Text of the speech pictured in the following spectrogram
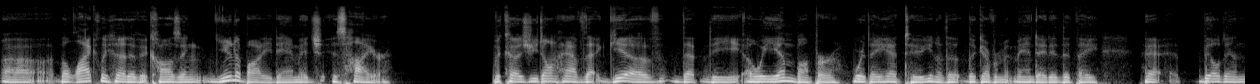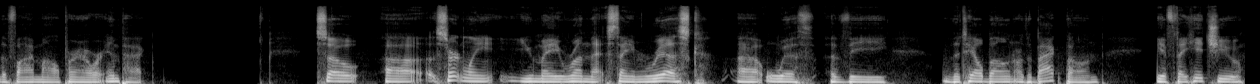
uh, the likelihood of it causing unibody damage is higher because you don't have that give that the OEM bumper, where they had to, you know, the, the government mandated that they build in the five mile per hour impact. So uh, certainly you may run that same risk uh, with the the tailbone or the backbone if they hit you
